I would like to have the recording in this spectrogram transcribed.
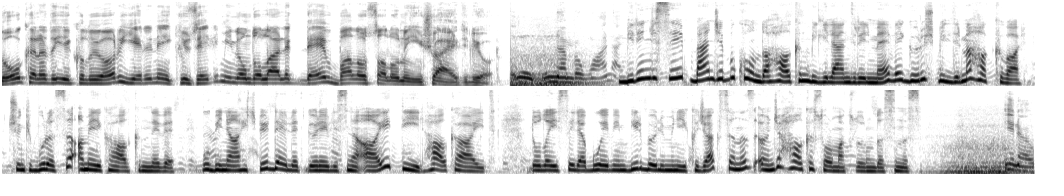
Doğu kanadı yıkılıyor, yerine 250 milyon dolarlık dev balo salonu inşa ediliyor. Number one, I Birincisi bence bu konuda halkın bilgilendirilme ve görüş bildirme hakkı var. Çünkü burası Amerika halkının evi. Bu bina hiçbir devlet görevlisine ait değil, halka ait. Dolayısıyla bu evin bir bölümünü yıkacaksanız önce halka sormak zorundasınız. You know,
